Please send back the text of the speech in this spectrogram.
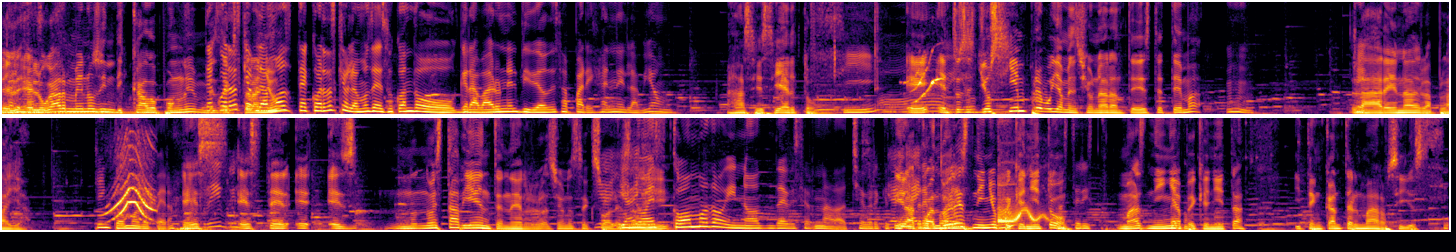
El, el lugar menos indicado, ponle. en ¿Te vez de acuerdas, que extraño. hablamos, ¿Te acuerdas que hablamos de eso cuando grabaron el video de esa pareja en el avión? Ah, sí, es cierto. Sí. Eh, Ay, entonces, yo siempre voy a mencionar ante este tema Ujú. ¿Qué? la arena de la playa. Qué incómodo, pero. Es, Horrible. este, eh, es, no, no está bien tener relaciones sexuales Y no ahí. es cómodo y no debe ser nada chévere que te Mira, cuando eres niño pequeñito, Asterisco. más niña pequeñita, y te encanta el mar, sí, es, Sí.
